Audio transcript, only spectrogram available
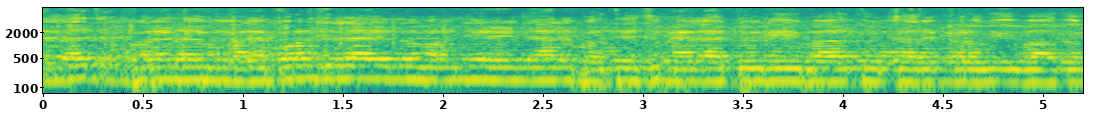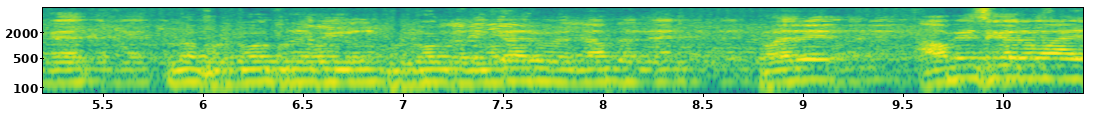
എന്താ പറയേണ്ടത് മലപ്പുറം ജില്ല എന്ന് പറഞ്ഞു കഴിഞ്ഞാൽ പ്രത്യേകിച്ച് മേലാറ്റൂർ ഈ ഭാഗത്തും ചരക്കളും ഈ ഭാഗത്തൊക്കെ ഉള്ള ഫുട്ബോൾ പ്രേമികളും ഫുട്ബോൾ കളിക്കാരും എല്ലാം തന്നെ വളരെ ആവേശകരമായ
